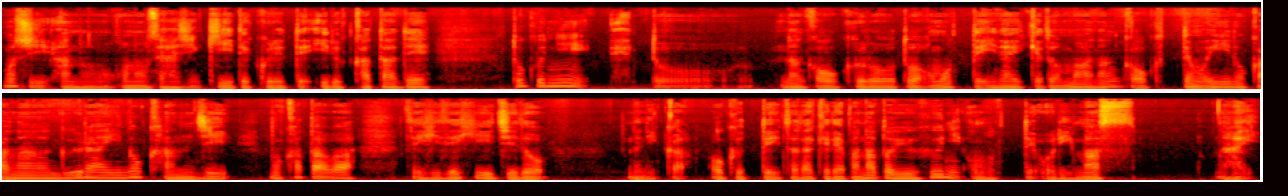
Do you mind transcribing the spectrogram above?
もし、あの、この音声配信聞いてくれている方で、特に、えっと、なんか送ろうとは思っていないけど、まあなんか送ってもいいのかなぐらいの感じの方は、ぜひぜひ一度、何か送っていただければなというふうに思っております。はい。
